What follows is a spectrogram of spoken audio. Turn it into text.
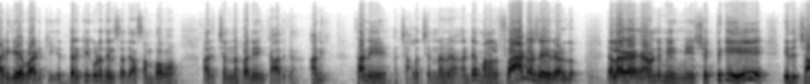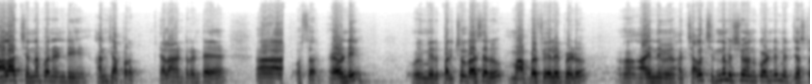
అడిగేవాడికి ఇద్దరికీ కూడా తెలుసు అది అసంభవం అది చిన్న పని ఏం కాదుగా అని. కానీ అది చాలా చిన్నవి అంటే మనల్ని ఫ్లాటర్ చేయరు వాళ్ళు. ఎలాగా ఏమండి మీ మీ శక్తికి ఇది చాలా చిన్న పని అండి అని చెప్పరు. ఎలా అంటారంటే వస్తారు. ఏమండి? మీరు పరీక్షలు రాశారు మా అబ్బాయి ఫెయిల్ అయిపోయాడు. ఆయన్ని అది చాలా చిన్న విషయం అనుకోండి మీరు జస్ట్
